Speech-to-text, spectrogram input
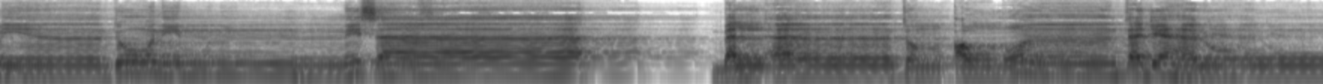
من دون النساء؟ بل أنتم قوم تجهلون.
